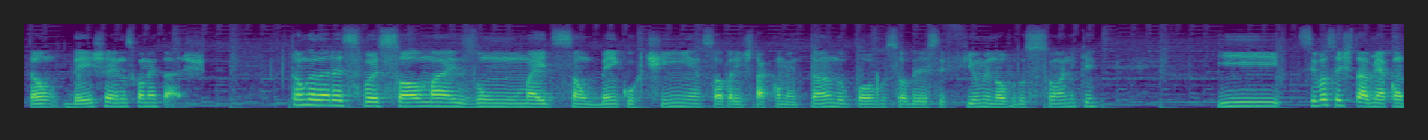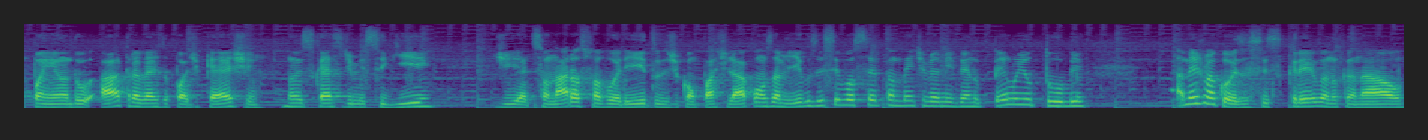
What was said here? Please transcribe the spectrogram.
Então deixa aí nos comentários. Então galera, esse foi só mais uma edição bem curtinha, só pra gente estar tá comentando um pouco sobre esse filme novo do Sonic. E se você está me acompanhando através do podcast, não esquece de me seguir, de adicionar aos favoritos, de compartilhar com os amigos. E se você também estiver me vendo pelo YouTube, a mesma coisa, se inscreva no canal,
